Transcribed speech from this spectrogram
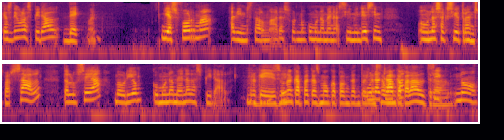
que es diu l'espiral d'Ekman. I es forma a dins del mar, es forma com una mena... Si miréssim una secció transversal de l'oceà, veuríem com una mena d'espiral. Però que és Sí. una capa que es mou cap a un cantó i Una la següent capa- cap a l'altre. Sí, no,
